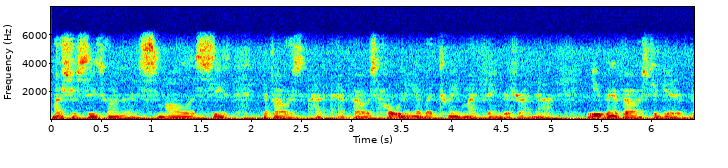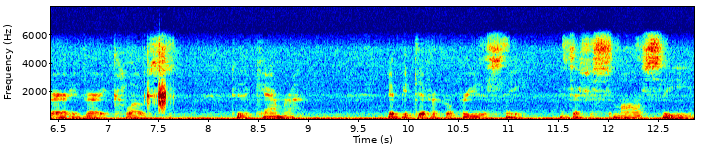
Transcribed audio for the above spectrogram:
mustard seed is one of the smallest seeds. If I was if I was holding it between my fingers right now, even if I was to get it very very close to the camera, it'd be difficult for you to see. It's such a small seed.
